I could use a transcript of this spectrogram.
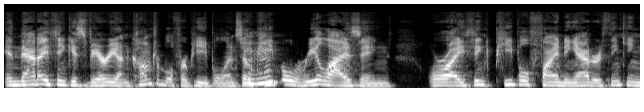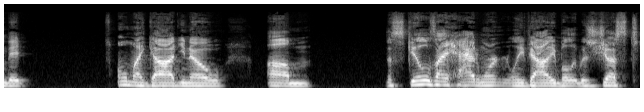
and that I think is very uncomfortable for people. And so mm-hmm. people realizing, or I think people finding out or thinking that oh my god, you know, um, the skills I had weren't really valuable. It was just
